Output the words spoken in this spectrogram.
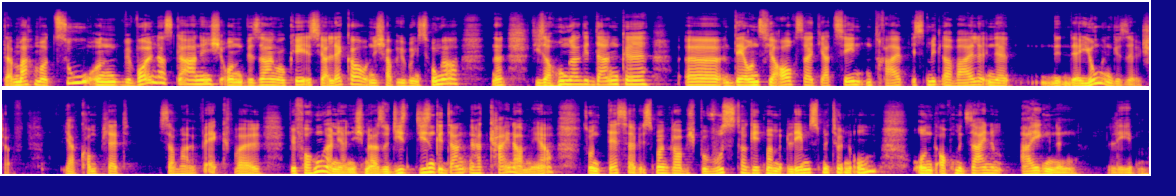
da machen wir zu und wir wollen das gar nicht und wir sagen, okay, ist ja lecker und ich habe übrigens Hunger. Ne? Dieser Hungergedanke, äh, der uns ja auch seit Jahrzehnten treibt, ist mittlerweile in der, in der jungen Gesellschaft ja komplett ich sag mal, weg, weil wir verhungern ja nicht mehr. Also diesen, diesen Gedanken hat keiner mehr. So, und deshalb ist man, glaube ich, bewusster, geht man mit Lebensmitteln um und auch mit seinem eigenen leben.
